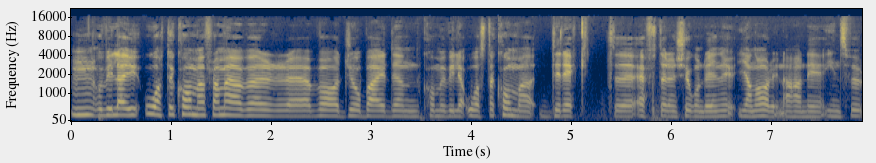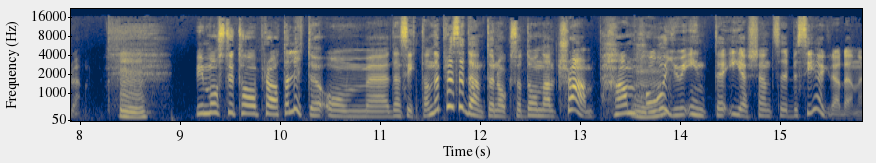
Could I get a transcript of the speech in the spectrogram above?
Mm, och vi lär ju återkomma framöver eh, vad Joe Biden kommer vilja åstadkomma direkt eh, efter den 20 januari när han är insvuren. Mm. Vi måste ta och prata lite om eh, den sittande presidenten också, Donald Trump. Han Mm. har ju inte erkänt sig besegrad ännu.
